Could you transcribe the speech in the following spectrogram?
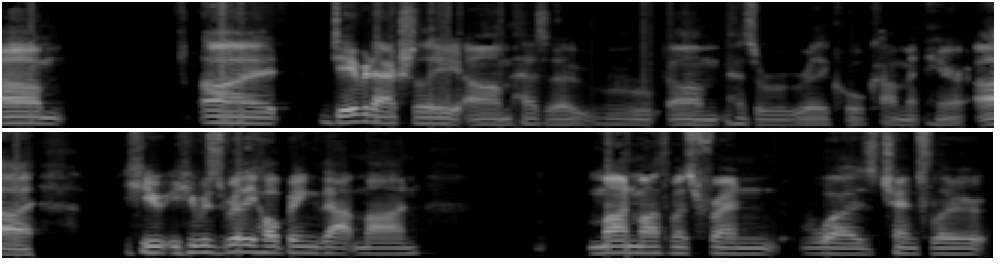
Um, uh, David actually um has a um has a really cool comment here. Uh, he he was really hoping that Mon Mon Mothma's friend was Chancellor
